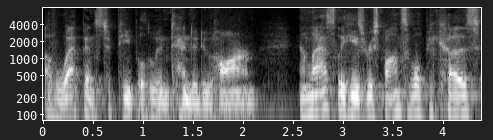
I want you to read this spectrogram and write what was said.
of weapons to people who intend to do harm. And lastly, he's responsible because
